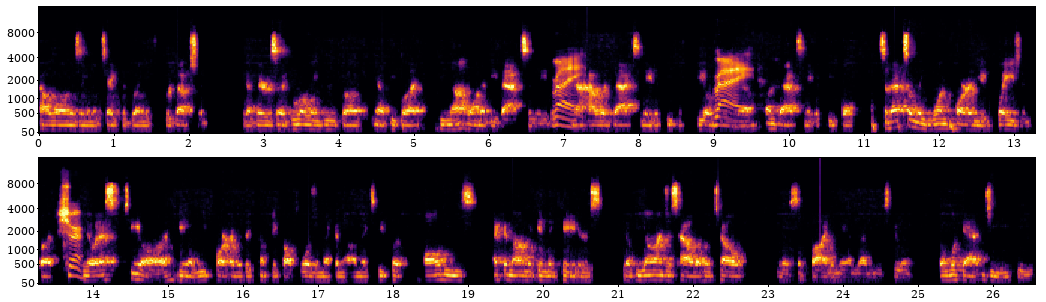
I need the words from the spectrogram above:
how long is it going to take to bring it to production? You know, there's a growing group of you know people that do not want to be vaccinated. Right. Now, how would vaccinated people feel? Right. Unvaccinated people. So that's only one part of the equation. But sure. you know, at STR, you know, we partner with a company called Tourism Economics. We put all these economic indicators, you know, beyond just how the hotel, you know, supply demand revenue is doing. They'll look at GDP, you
